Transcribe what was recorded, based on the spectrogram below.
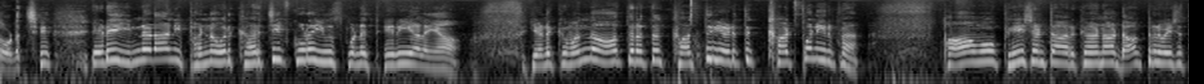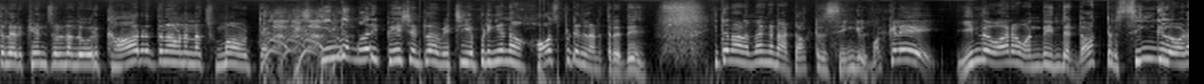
தொடச்சு எடே என்னடா நீ பண்ண? ஒரு கர்ச்சீஃப் கூட யூஸ் பண்ண தெரியலையா? எனக்கு வந்து ஆத்திரத்தை கத்திரி எடுத்து கட் பண்ணியிருப்பேன் பாவம் பேஷண்ட்டாக இருக்கேன் நான் டாக்டர் வேஷத்தில் இருக்கேன்னு சொல்லிட்டு அந்த ஒரு காரத்தில் அவனை நான் சும்மா விட்டேன். இந்த மாதிரி பேஷண்ட்லாம் வச்சு எப்படிங்க நான் ஹாஸ்பிட்டல் நடத்துறது? இதனால தாங்க நான் டாக்டர் சிங்கிள் மக்களே இந்த வாரம் வந்து இந்த டாக்டர் சிங்கிளோட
